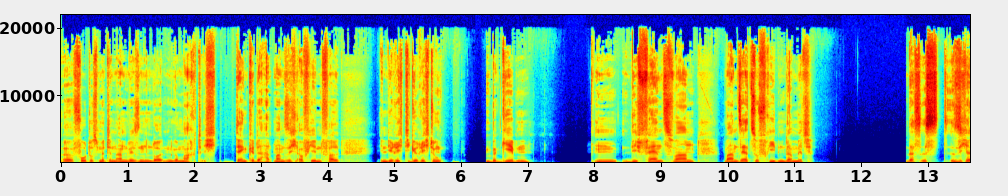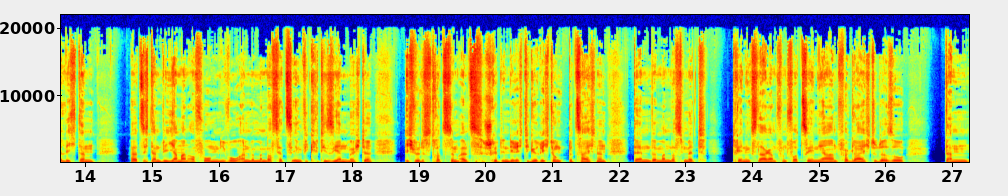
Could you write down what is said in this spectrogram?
äh, Fotos mit den anwesenden Leuten gemacht. Ich denke, da hat man sich auf jeden Fall in die richtige Richtung begeben. Mm, die Fans waren, waren sehr zufrieden damit. Das ist sicherlich dann, hört sich dann wie Jammern auf hohem Niveau an, wenn man das jetzt irgendwie kritisieren möchte. Ich würde es trotzdem als Schritt in die richtige Richtung bezeichnen, denn wenn man das mit Trainingslagern von vor zehn Jahren vergleicht oder so, dann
